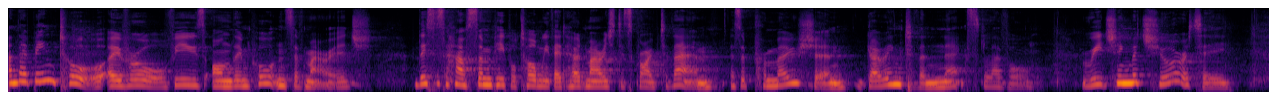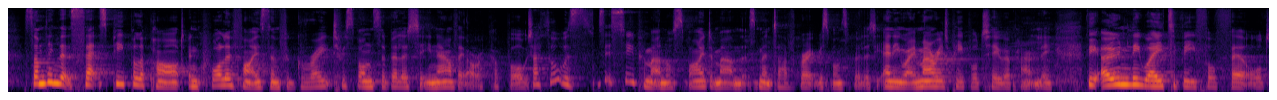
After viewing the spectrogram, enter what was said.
And they've been taught overall views on the importance of marriage this is how some people told me they'd heard marriage described to them as a promotion going to the next level, reaching maturity, something that sets people apart and qualifies them for great responsibility now they are a couple, which I thought was, is it Superman or Spider-Man that's meant to have great responsibility? Anyway, married people too, apparently. The only way to be fulfilled.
